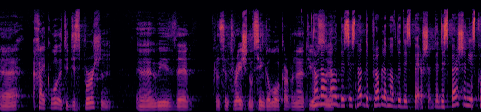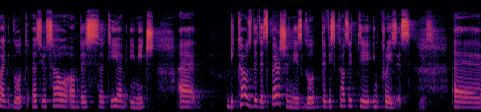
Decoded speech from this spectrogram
a high quality dispersion uh, with the concentration of single wall carbon nanotubes. No, no, uh, no, this is not the problem of the dispersion. The dispersion is quite good, as you saw on this uh, TM image. Uh, because the dispersion is good, the viscosity increases. Yes. Uh,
